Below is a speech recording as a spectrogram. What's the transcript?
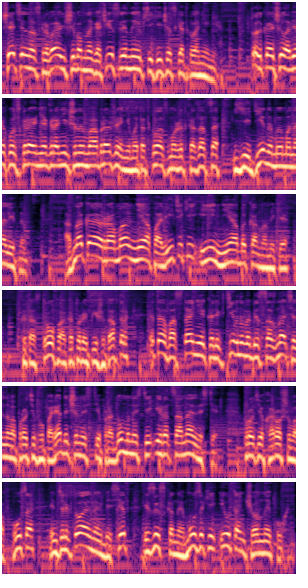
тщательно скрывающего многочисленные психические отклонения. Только человеку с крайне ограниченным воображением этот класс может казаться единым и монолитным. Однако роман не о политике и не об экономике. Катастрофа, о которой пишет автор, это восстание коллективного бессознательного против упорядоченности, продуманности и рациональности, против хорошего вкуса, интеллектуальных бесед, изысканной музыки и утонченной кухни.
